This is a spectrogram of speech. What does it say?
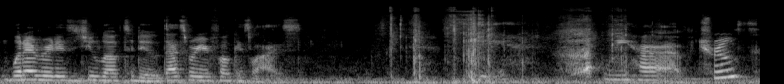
whatever it is that you love to do. That's where your focus lies we have truth.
